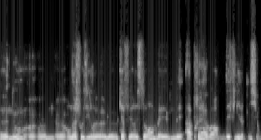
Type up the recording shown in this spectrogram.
euh, nous, euh, on a choisi le, café-restaurant, mais, mais après avoir défini notre mission.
